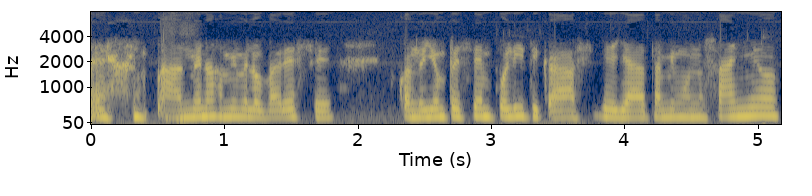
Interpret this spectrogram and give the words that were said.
Eh, al menos a mí me lo parece. Cuando yo empecé en política hace ya también unos años,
